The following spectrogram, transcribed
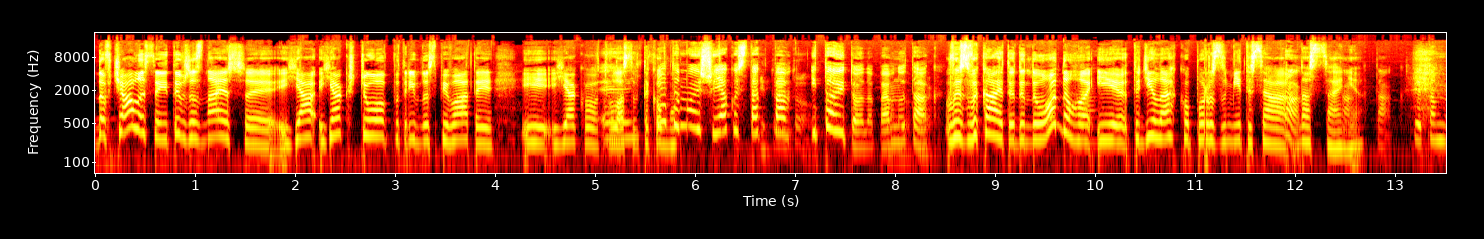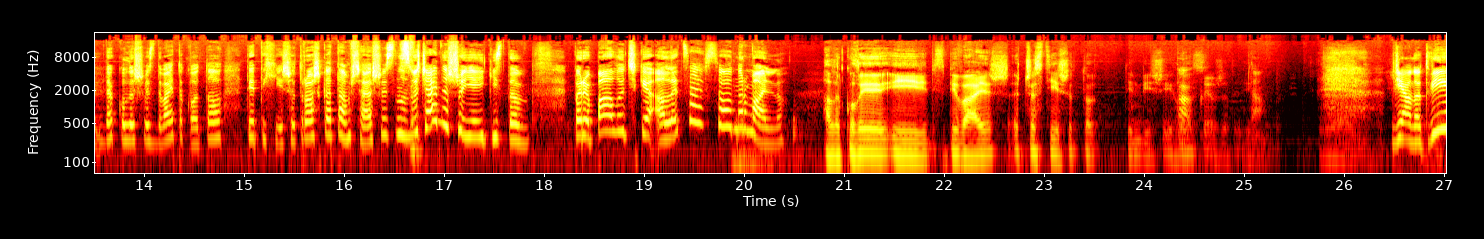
навчалася, і ти вже знаєш, е, я, як що потрібно співати, і як от, власне в Е, такому. Я думаю, що якось так І то, і пев... то. і то, і то, напевно, так. Ви звикаєте один до одного, і тоді легко порозумітися Так, на сцені. Так, так. Ти там деколи щось давай тако, то ти тихіше, трошки там ще щось. Ну, звичайно, що є якісь там перепалочки, але це все нормально. Але коли і співаєш частіше, то тим більше і Так. вже тоді. Так. Діана, твій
